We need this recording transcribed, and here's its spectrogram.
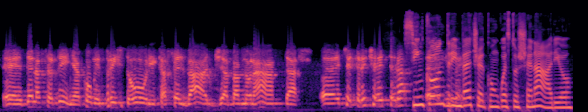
eh, della Sardegna come preistorica, selvaggia, abbandonata, eh, eccetera, eccetera, Si incontri invece con questo scenario.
